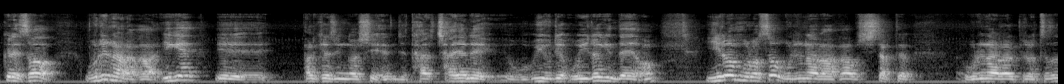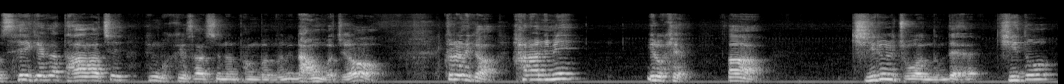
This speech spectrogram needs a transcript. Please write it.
그래서 우리나라가 이게 예, 밝혀진 것이 이제 다 자연의 위력, 위력인데요. 이름으로써 우리나라가 시작된 우리나라를 비롯해서 세계가 다 같이 행복하게 살 수 있는 방법론이 나온 거죠. 그러니까 하나님이 이렇게 아 기를 주었는데 기도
